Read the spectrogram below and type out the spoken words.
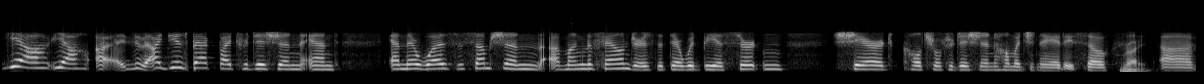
Yeah, yeah. Uh, the ideas backed by tradition, and and there was assumption among the founders that there would be a certain shared cultural tradition and homogeneity. So, Right. uh,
